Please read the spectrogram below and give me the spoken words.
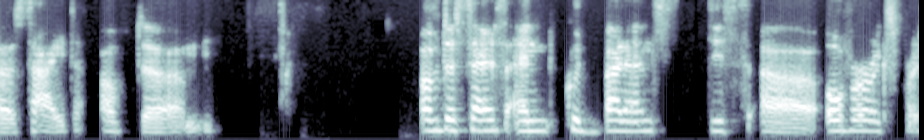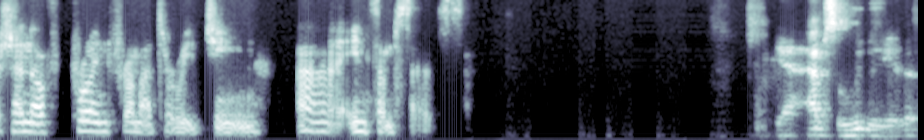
uh, side of the um, of the cells and could balance this uh, overexpression of pro-inflammatory gene uh, in some cells. Yeah, absolutely. The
